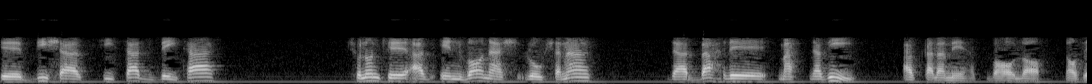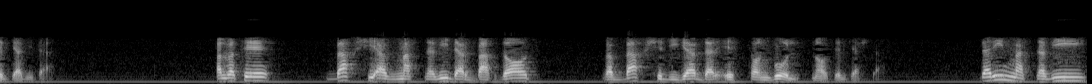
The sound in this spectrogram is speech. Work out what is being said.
که بیش از 300 بیت است چنان که از عنوانش روشن است در بحر مصنوی از قلم حسبه الله نازل گردیده است. البته بخشی از مصنوی در بغداد و بخش دیگر در استانبول نازل گشته است. در این مصنوی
